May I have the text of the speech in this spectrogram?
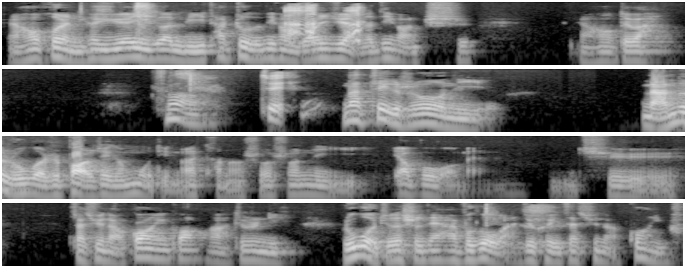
然后或者你可以约一个离他住的地方比较远的地方吃，然后对吧？那对，那这个时候你男的如果是抱着这个目的，那可能说说你要不我们去再去哪逛一逛啊？就是你如果觉得时间还不够晚，就可以再去哪逛一逛，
